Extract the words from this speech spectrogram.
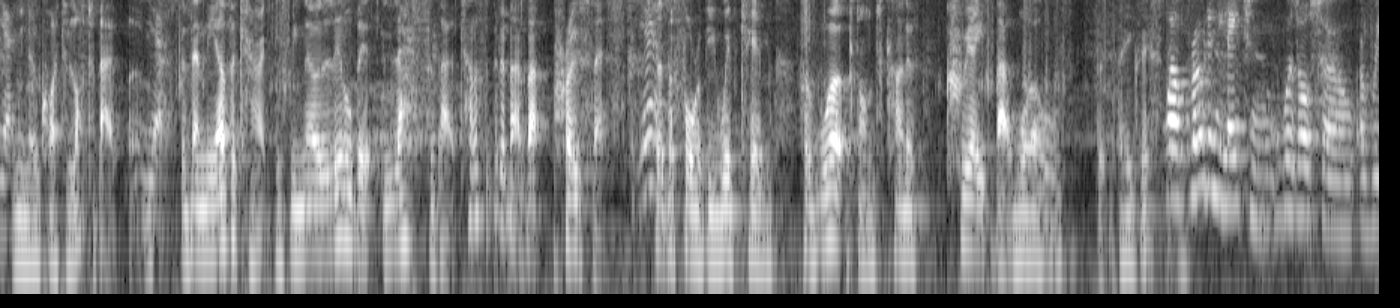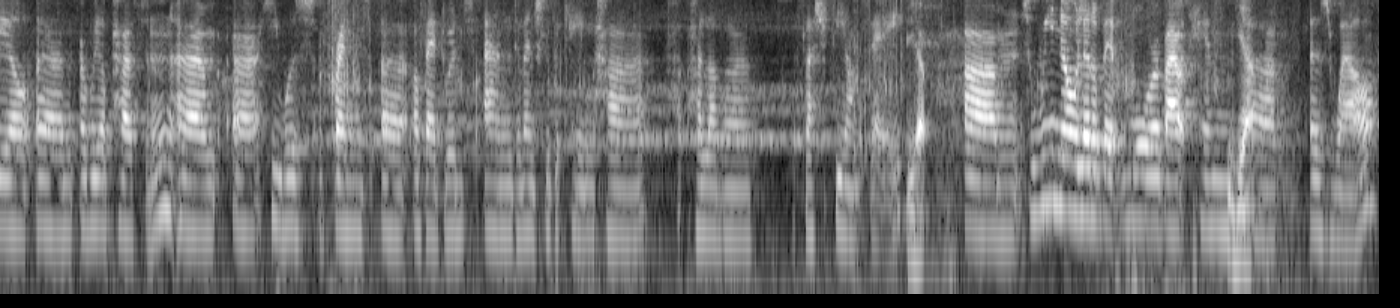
Yes. We know quite a lot about them. Yes. But then the other characters we know a little bit less about. Tell us a bit about that process that the four of you with Kim have worked on to kind of create that world that they exist. Well, Roland Leighton was also a real, um, a real person. Um, uh, he was a friend uh, of Edward and eventually became her, her lover slash fiance. Yep. Um, so we know a little bit more about him Yeah. uh, as well.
